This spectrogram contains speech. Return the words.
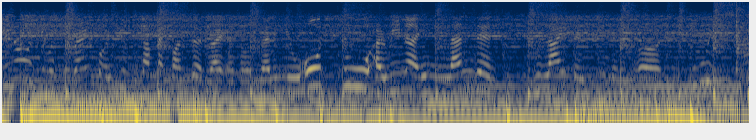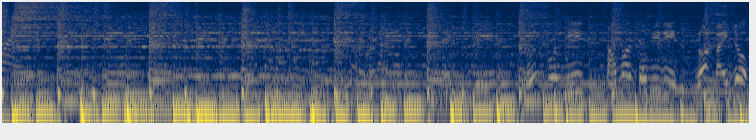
You know, he was preparing for a huge comeback concert, right? As I was telling you. O2 Arena in London. July 13th. Uh, in two weeks' time. Someone told me this, not my joke.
